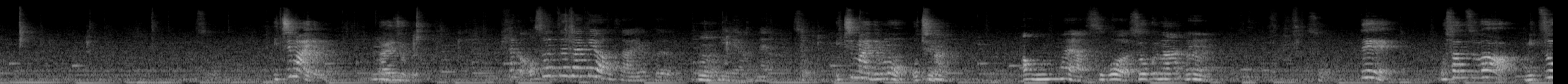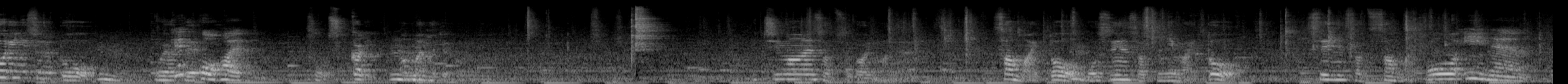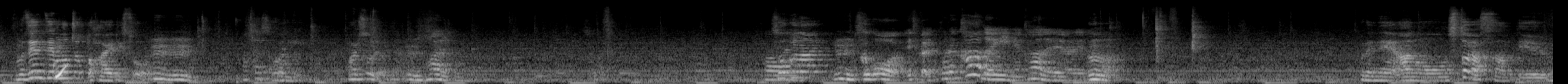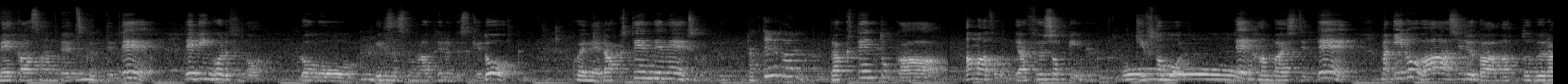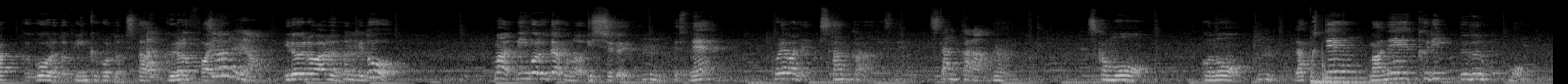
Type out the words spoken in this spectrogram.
そう。1枚でも大丈夫、なんかお札だけはさよくうん。いいだよね。そう。1枚でも落ちない、あほんまや。すごい。すごくない、うん。そう。でお札は三つ折りにするとこうやって。結構入るそうしっかり。うん何枚入ってるの1万円札が今ね3枚とうん。五千札2枚と千円札3枚。おおいいね。もう全然もうちょっと入りそう、うんうん。あ確かに。入りそうだよね。うん入ると思う。すごくない？うんすごい。えしかこれカードいいね。カード入れられる。うん。これねあのストラスさんっていうメーカーさんで作ってて、でリンゴルフのロゴを入れさせてもらってるんですけど、これね楽天でねちょっと待って楽天で買えるの？楽天とかアマゾンヤフー。ショッピングギフトモールルで販売してて、まあ、色はシルバーマットブラックゴールドピンクゴールドチタングラファイトいろいろあるん。だけど、まあリンゴルフではこの1種類うん。ですね。これはねチタンカラーですね。チタンからうん。しかもこのう楽天マネークリップ部門。んうんうん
